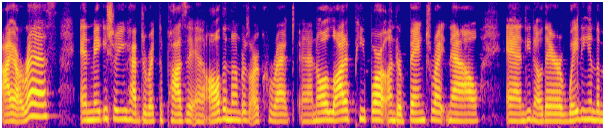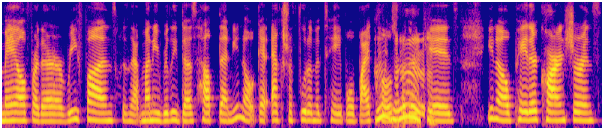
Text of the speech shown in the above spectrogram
IRS and making sure you have direct deposit and all the numbers are correct. And I know a lot of people are underbanked right now and, you know, they're waiting in the mail for their refunds because that money really does help them, you know, get extra food on the table, buy clothes for their Mhm. kids, you know, pay their car insurance.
